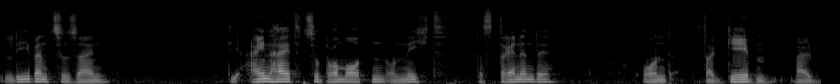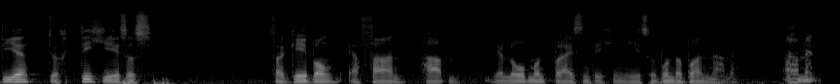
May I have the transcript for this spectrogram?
liebend zu sein, die Einheit zu promoten und nicht das Trennende und vergeben, weil wir durch dich, Jesus, Vergebung erfahren haben. Wir loben und preisen dich in Jesu wunderbaren Namen. Amen.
